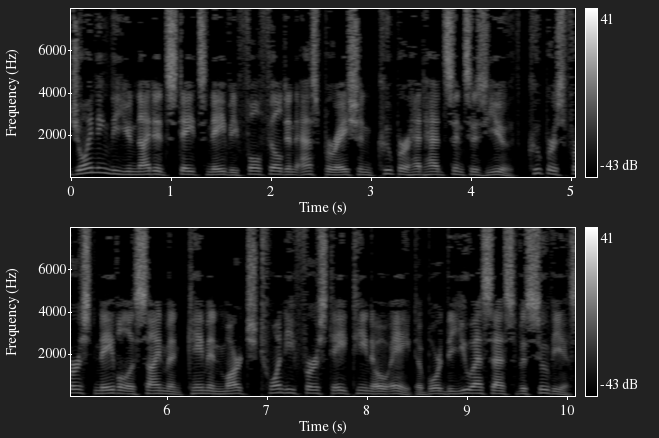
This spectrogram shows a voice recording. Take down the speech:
Joining the United States Navy fulfilled an aspiration Cooper had had since his youth. Cooper's first naval assignment came in March 21, 1808 aboard the USS Vesuvius,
